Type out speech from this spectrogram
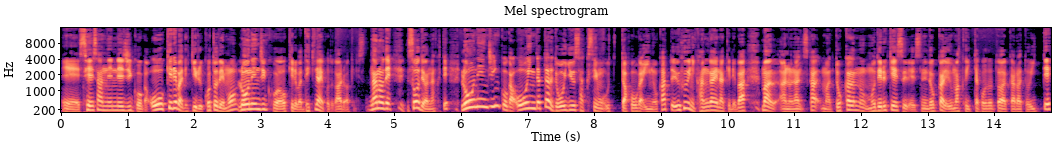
えー、生産年齢人口が多ければできることでも、老年人口が多ければできないことがあるわけです。なので、そうではなくて、老年人口が多いんだったらどういう作戦を打った方がいいのかというふうに考えなければ、まあ、あの、何ですか、まあ、どっかのモデルケースでですね、どっかでうまくいったことだからといって、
